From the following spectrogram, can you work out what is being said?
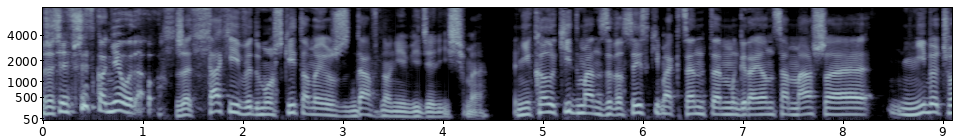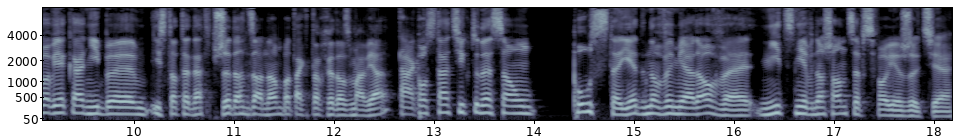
Że się wszystko nie udało. Że takiej wydmuszki to my już dawno nie widzieliśmy. Nicole Kidman z rosyjskim akcentem grająca Maszę niby człowieka, niby istotę nadprzyrodzoną, bo tak trochę rozmawia. Tak. Postaci, które są puste, jednowymiarowe, nic nie wnoszące w swoje życie.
